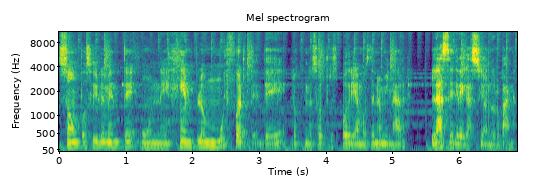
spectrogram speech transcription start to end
son posiblemente un ejemplo muy fuerte de lo que nosotros podríamos denominar la segregación urbana.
